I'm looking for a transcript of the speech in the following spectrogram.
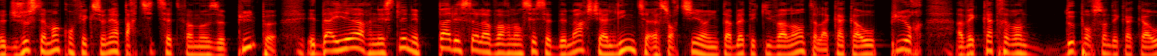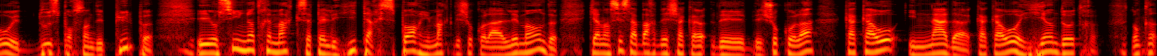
euh, justement confectionné à partir de cette fameuse pulpe. Et d'ailleurs, Nestlé n'est pas les seuls à avoir lancé cette démarche. Il y a Link a sorti une tablette équivalente, la cacao pure, avec 82% des cacao et 12% des pulpes. Et aussi une autre marque qui s'appelle Hitter Sport, une marque des chocolats allemande, qui a lancé sa barre des, des, des chocolats cacao et nada, cacao et rien d'autre. Donc en,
